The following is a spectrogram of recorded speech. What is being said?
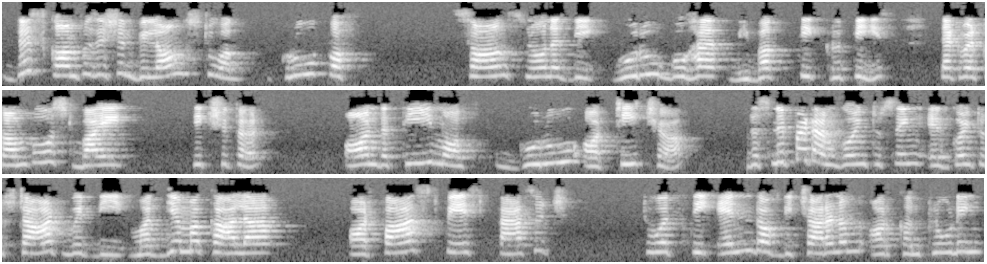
This composition belongs to a group of songs known as the Guru Guha Vibhakti Kritis that were composed by Dikshitar on the theme of Guru or teacher. The snippet I'm going to sing is going to start with the Madhyama Kala or fast paced passage towards the end of the Charanam or concluding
